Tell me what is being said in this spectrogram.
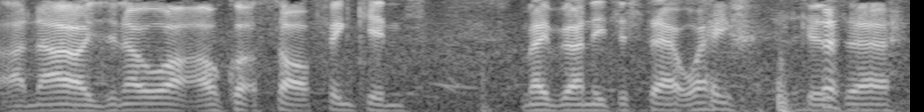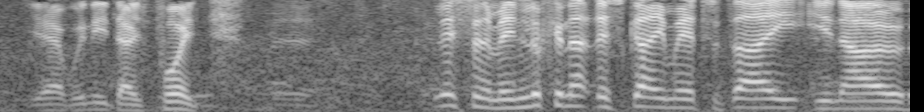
I know. You know what? I've got to start thinking. Maybe I need to stay away because uh, yeah, we need those points. Listen, I mean, looking at this game here today, you know,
